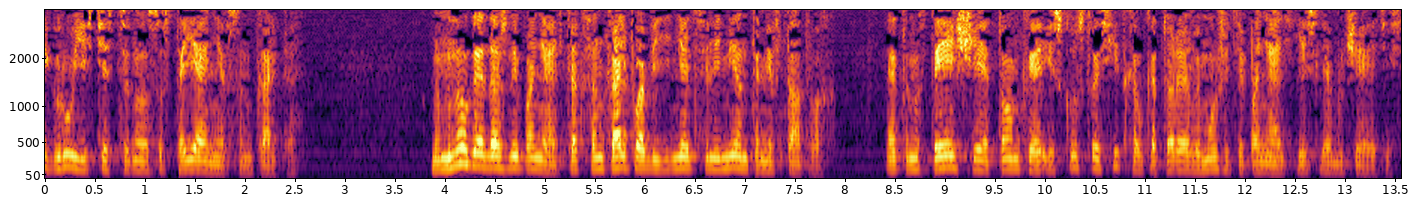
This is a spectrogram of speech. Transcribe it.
игру естественного состояния в санкальпе. Мы многое должны понять, как санкальпу объединять с элементами в татвах это настоящее тонкое искусство ситхов, которое вы можете понять, если обучаетесь.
